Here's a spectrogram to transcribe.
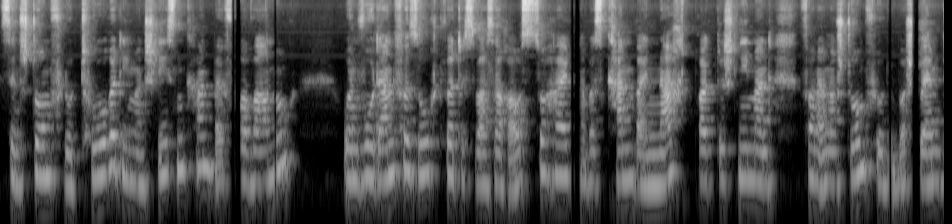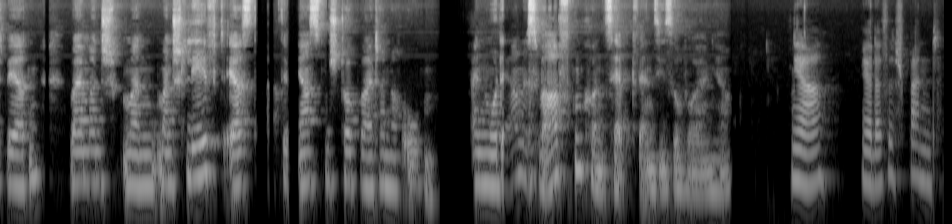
sind Sturmfluttore, die man schließen kann bei Vorwarnung und wo dann versucht wird, das Wasser rauszuhalten. Aber es kann bei Nacht praktisch niemand von einer Sturmflut überschwemmt werden, weil man, man, man schläft erst ab dem ersten Stock weiter nach oben. Ein modernes Warftenkonzept, wenn Sie so wollen, ja. Ja, ja, das ist spannend.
